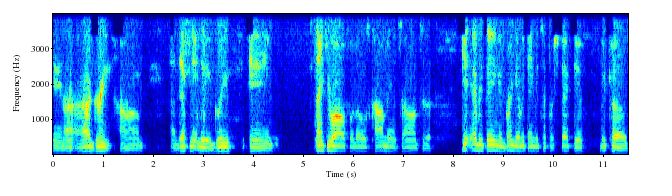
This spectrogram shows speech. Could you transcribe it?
and I, I agree. Um, I definitely agree, and thank you all for those comments um, to get everything and bring everything into perspective because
